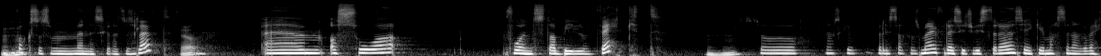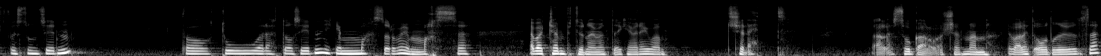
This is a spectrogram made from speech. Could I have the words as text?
Mhm. vokse som menneske, rett og slett. Ja. Ehm, og så få en stabil vekt. Mhm. Så ganske veldig sterkt hos meg. For de som ikke visste det, så gikk jeg masse ned i vekt for en stund siden. For to eller et år siden gikk jeg masse. Da var jeg masse Jeg var kjempetunn da jeg møtte Kevin. Jeg var en skjelett. Eller så gal var det ikke, men det var litt overdrivelse.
